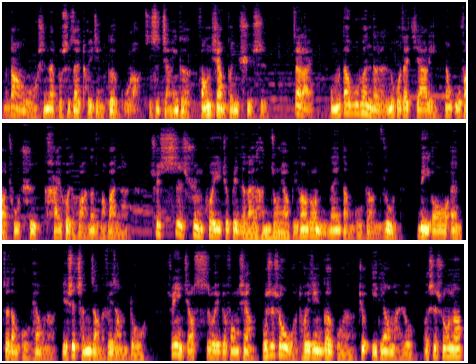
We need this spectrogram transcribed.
那当然，我现在不是在推荐个股了，只是讲一个方向跟趋势。再来，我们大部分的人如果在家里，那无法出去开会的话，那怎么办呢？所以视讯会议就变得来的很重要。比方说你那一档股票 Zoom L O M 这档股票呢，也是成长的非常多。所以你只要思维一个方向，不是说我推荐个股呢就一定要买入，而是说呢，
